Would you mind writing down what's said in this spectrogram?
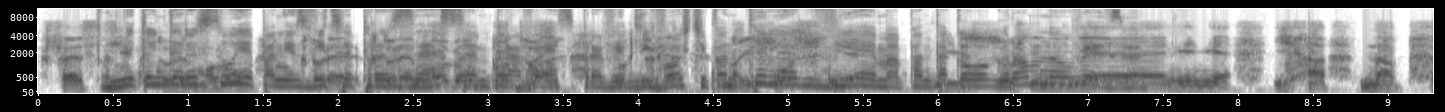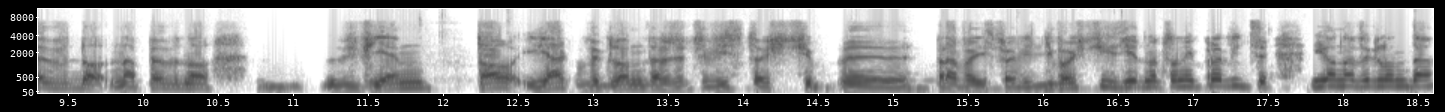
kwestie. Mnie to które interesuje. Mogą, pan jest które- wiceprezesem które Prawa i Sprawiedliwości. Pan No tyle słusznie. wie, ma pan taką ogromną nie, wiedzę. Nie, nie, Ja na pewno, na pewno wiem to, jak wygląda rzeczywistość e, Prawa i Sprawiedliwości i Zjednoczonej Prawicy. I ona wygląda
